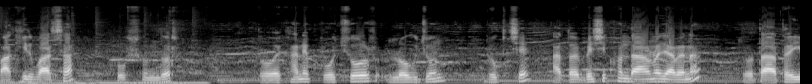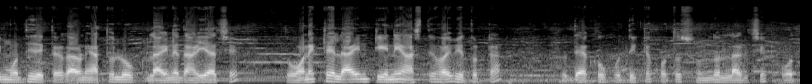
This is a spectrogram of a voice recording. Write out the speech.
পাখির বাসা, খুব সুন্দর। তো এখানে প্রচুর লোকজন ঢুকছে, আর তবে বেশিক্ষণ দাঁড়ানো যাবে না। তো তাড়াতাড়ির মধ্যে দেখতে হবে, কারণ এত লোক লাইনে দাঁড়িয়ে আছে। তো অনেকটাই লাইন টেনে আসতে হয় ভেতরটা। তো দেখো উপর দিকটা কত সুন্দর লাগছে, কত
